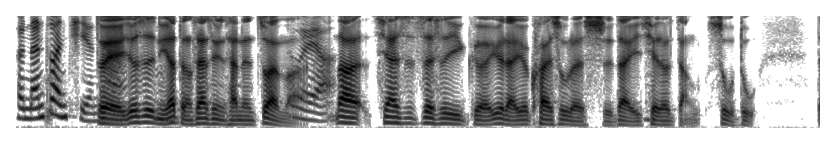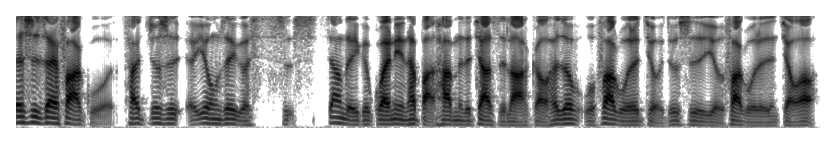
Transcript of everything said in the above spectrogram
很难赚钱啊、对，就是你要嗯等三十年才能赚嘛。对啊，那现在是这是一个越来越快速的时代，一切都涨速度。但是在法国，他就是呃用这个是是这样的一个观念，他把他们的价值拉高。他说：“我法国的酒就是有法国的人骄傲。”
